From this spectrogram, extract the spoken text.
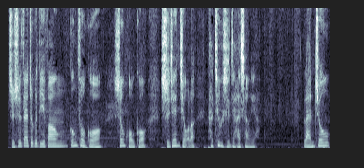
只是在这个地方工作过、生活过，时间久了，它就是家乡呀。兰州，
